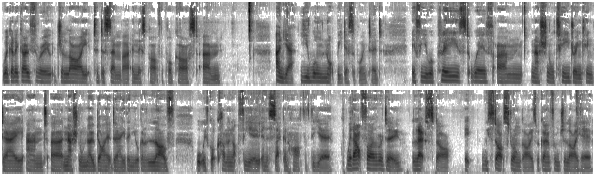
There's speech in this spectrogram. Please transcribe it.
we're going to go through July to December in this part of the podcast. Um, and yeah, you will not be disappointed. If you were pleased with um, National Tea Drinking Day and uh, National No Diet Day, then you're going to love what we've got coming up for you in the second half of the year. Without further ado, let's start we start strong, guys. We're going from July here.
